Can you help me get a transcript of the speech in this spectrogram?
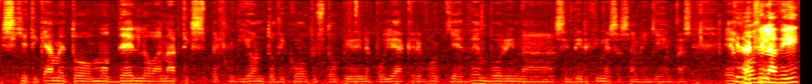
σχετικά με το μοντέλο ανάπτυξης παιχνιδιών το δικό τους το οποίο είναι πολύ ακριβό και δεν μπορεί να συντηρηθεί μέσα σε ένα Game Pass. Εγώ Κοίταξε. δηλαδή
